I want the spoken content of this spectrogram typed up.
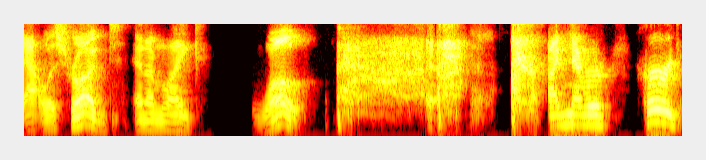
Atlas Shrugged, and I'm like, whoa, I've never heard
